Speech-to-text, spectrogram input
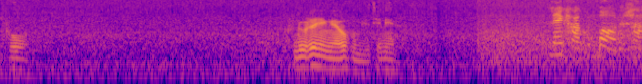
มพู่คุณรู้ได้ยังไงว่าผมอยู่ที่เนี่ย เลขาคุณบอกนะคะ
